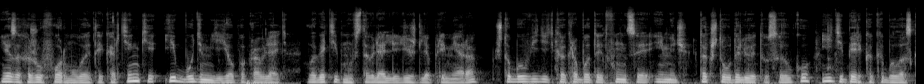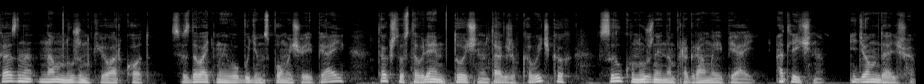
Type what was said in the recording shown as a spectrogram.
Я захожу в формулу этой картинки и будем ее поправлять. Логотип мы вставляли лишь для примера, чтобы увидеть, как работает функция Image, так что удалю эту ссылку. И теперь, как и было сказано, нам нужен QR-код. Создавать мы его будем с помощью API, так что вставляем точно так же в кавычках ссылку нужной нам программы API. Отлично. Идем дальше.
